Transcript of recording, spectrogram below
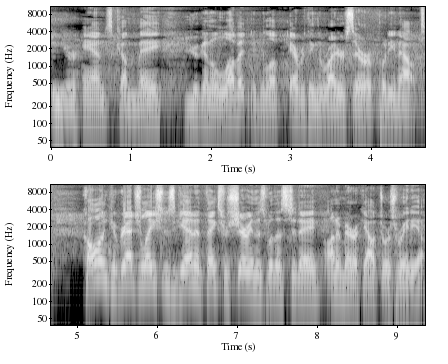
in your hands come May. You're going to love it. You're going to love everything the writers there are putting out. Colin, congratulations again, and thanks for sharing this with us today on America Outdoors Radio.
